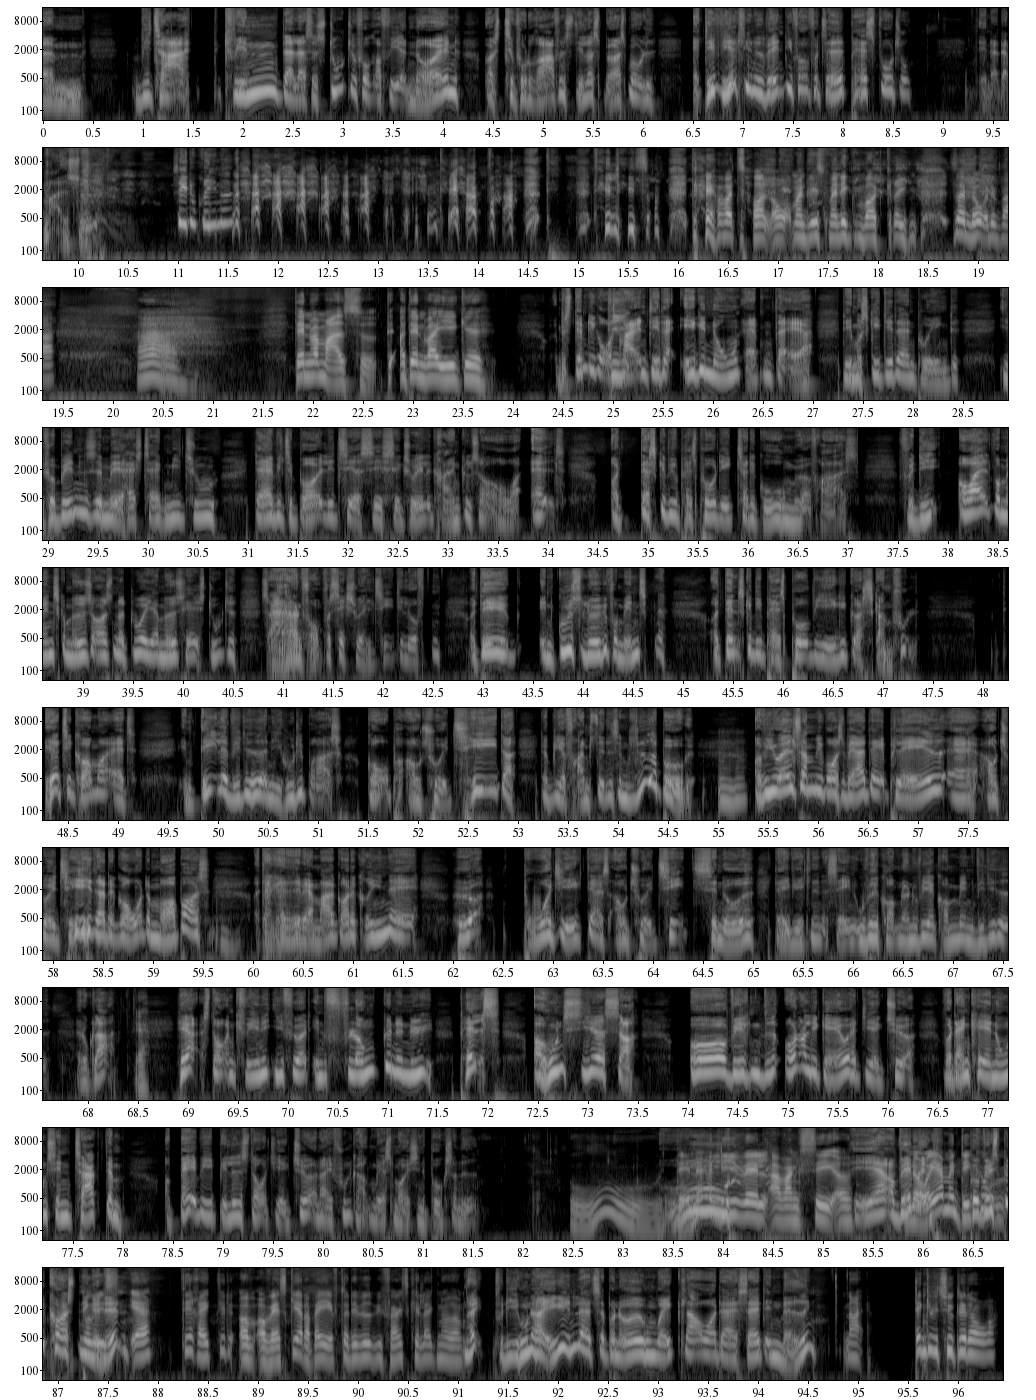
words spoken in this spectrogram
Um, vi tager kvinden, der lader sig studiofotografere nøgen, og til fotografen stiller spørgsmålet, er det virkelig nødvendigt for at få taget et pasfoto? Den er da meget sød. Se, du grinede. det er bare... Det, det er ligesom, da jeg var 12 år, men hvis man ikke måtte grine, så lå det bare... Ah, den var meget sød, og den var ikke... Bestemt ikke over stregen. Det er der ikke nogen af dem, der er. Det er måske det, der er en pointe. I forbindelse med hashtag MeToo, der er vi tilbøjelige til at se seksuelle krænkelser overalt. Og der skal vi jo passe på, at det ikke tager det gode humør fra os. Fordi overalt, hvor mennesker mødes, også når du og jeg mødes her i studiet, så er der en form for seksualitet i luften. Og det er en guds lykke for menneskene, og den skal vi passe på, at vi ikke gør skamfuld. Hertil kommer, at en del af vidtighederne i Hudibras går på autoriteter, der bliver fremstillet som liderbukke. Mm-hmm. Og vi er jo alle sammen i vores hverdag plaget af autoriteter, der går rundt og mobber os. Mm. Og der kan det være meget godt at grine af. Hør, bruger de ikke deres autoritet til noget, der i virkeligheden er sagen uvedkommende, og nu vil jeg komme med en vidighed. Er du klar? Ja. Her står en kvinde iført en flunkende ny pels, og hun siger så, Åh, hvilken vidunderlig gave af direktør. Hvordan kan jeg nogensinde takke dem? Og bagved i billedet står direktøren og er i fuld gang med at smøge sine bukser ned. Uh, uh. den er alligevel avanceret. Ja, og hvem Nå, ja, men det på hvis bekostning af den? Ja, det er rigtigt. Og, og hvad sker der bagefter? Det ved vi faktisk heller ikke noget om. Nej, fordi hun har ikke indladt sig på noget. Hun var ikke klar over, at der er sat en mad, ikke? Nej. Den kan vi tykke lidt over.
